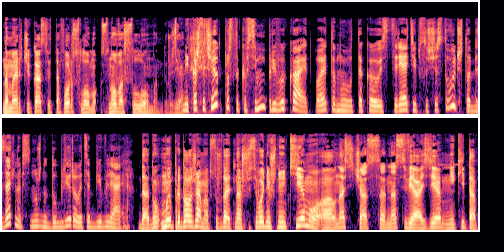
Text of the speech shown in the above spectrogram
на МРЧК, светофор слом, снова сломан, друзья. Мне кажется, человек просто ко всему привыкает, поэтому поэтому вот такой стереотип существует, что обязательно все нужно дублировать, объявляя. Да, ну мы продолжаем обсуждать нашу сегодняшнюю тему. А у нас сейчас на связи Никита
